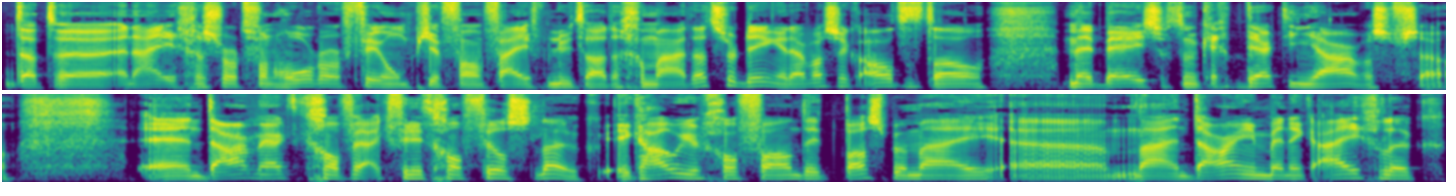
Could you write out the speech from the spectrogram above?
dat we een eigen soort van horrorfilmpje van vijf minuten hadden gemaakt. Dat soort dingen. Daar was ik altijd al mee bezig toen ik echt 13 jaar was of zo. En daar merkte ik gewoon van, ja, ik vind het gewoon veel te leuk. Ik hou hier gewoon van, dit past bij mij. Uh, nou, en daarin ben ik eigenlijk,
